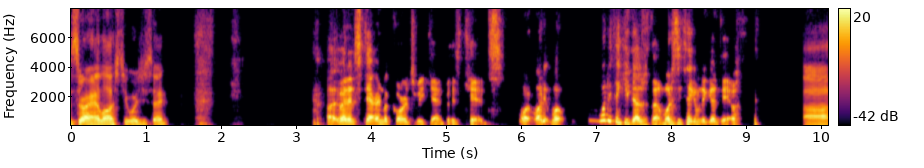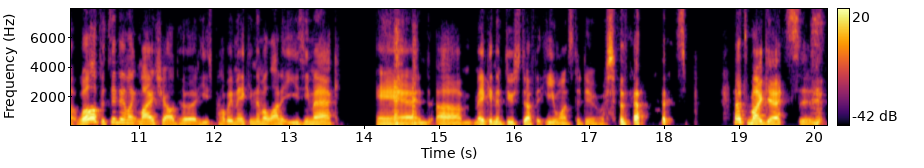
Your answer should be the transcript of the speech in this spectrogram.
Sorry, I lost you. What did you say? Uh, When it's Darren McCord's weekend with his kids, what what what what do you think he does with them? What does he take them to go do? Uh, well, if it's anything like my childhood, he's probably making them a lot of Easy Mac and um, making them do stuff that he wants to do. So that's that's my guess. Is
